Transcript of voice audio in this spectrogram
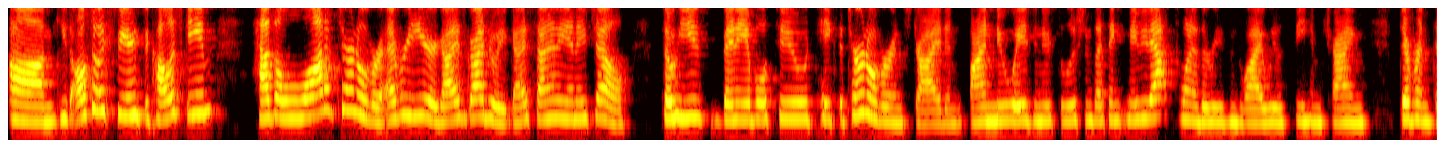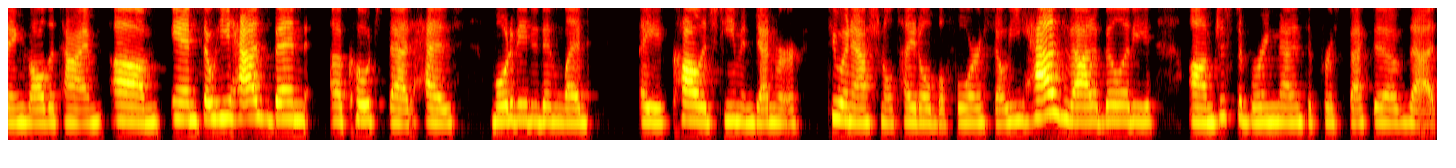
Um, he's also experienced a college game, has a lot of turnover every year. Guys graduate, guys sign in the NHL. So he's been able to take the turnover in stride and find new ways and new solutions. I think maybe that's one of the reasons why we'll see him trying different things all the time. Um, and so he has been a coach that has motivated and led a college team in Denver to a national title before. So he has that ability um, just to bring that into perspective that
